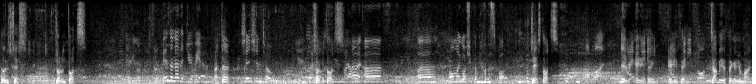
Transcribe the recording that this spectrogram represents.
look at Jess. Jordan, thoughts? There's another Juvia. Right there. Shin Shin To. Sophie, thoughts? Hi, uh, uh, oh my gosh, you put me on the spot. Jess, thoughts? On what? Any- I have anything. I have anything. many. Tell me the thing in your mind.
